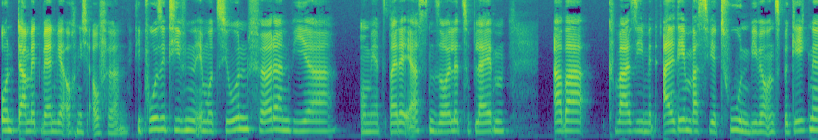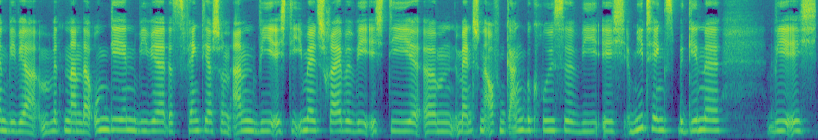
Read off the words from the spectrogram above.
Und damit werden wir auch nicht aufhören. Die positiven Emotionen fördern wir, um jetzt bei der ersten Säule zu bleiben, aber quasi mit all dem, was wir tun, wie wir uns begegnen, wie wir miteinander umgehen, wie wir, das fängt ja schon an, wie ich die E-Mails schreibe, wie ich die ähm, Menschen auf dem Gang begrüße, wie ich Meetings beginne, wie ich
